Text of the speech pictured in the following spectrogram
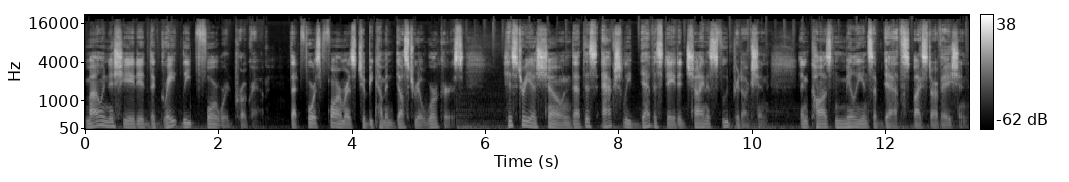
Mao initiated the Great Leap Forward program that forced farmers to become industrial workers. History has shown that this actually devastated China's food production and caused millions of deaths by starvation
